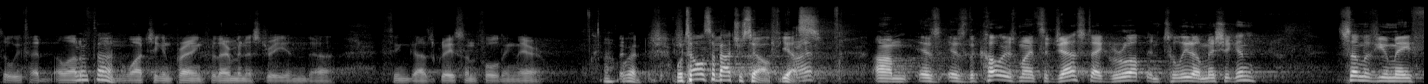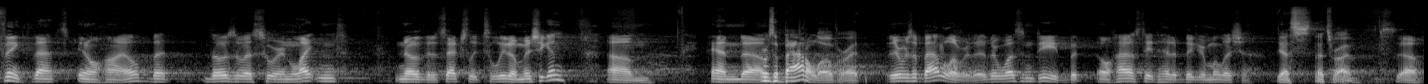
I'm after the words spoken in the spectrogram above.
So we've had a lot of fun that? watching and praying for their ministry and uh, seeing God's grace unfolding there. Oh, good. Well, tell us about yourself. Yes. Right. Um, as, as the colors might suggest, I grew up in Toledo, Michigan. Some of you may think that's in Ohio, but those of us who are enlightened know that it's actually Toledo, Michigan. Um, and uh, there was a battle over it. There was a battle over there. There was indeed, but Ohio State had a bigger militia. Yes, that's right. So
